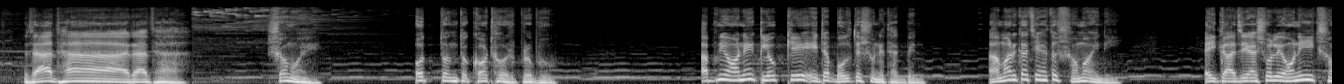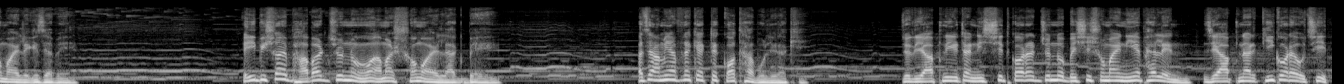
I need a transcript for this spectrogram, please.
রাধা রাধা। সময় অত্যন্ত কঠোর, প্রভু। আপনি অনেক লোককে এটা বলতে শুনে থাকবেন। আমার কাছে এত সময় নেই। এই কাজে আসলে অনেক সময় লেগে যাবে। এই বিষয়ে ভাবার জন্য আমার সময় লাগবে। আচ্ছা আমি আপনাকে একটা কথা বলে রাখি। যদি আপনি এটা নিশ্চিত করার জন্য বেশি সময় নিয়ে ফেলেন যে আপনার কি করা উচিত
